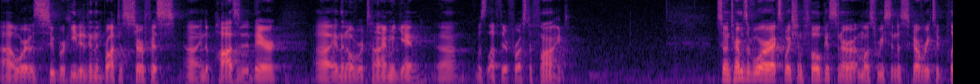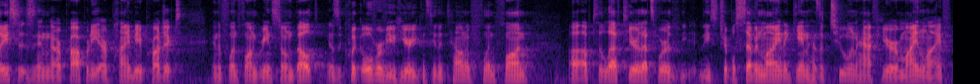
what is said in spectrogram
uh, where it was superheated and then brought to surface uh, and deposited there. Uh, and then over time, again, uh, was left there for us to find. So in terms of where our exploration focus and our most recent discovery took place is in our property, our Pine Bay project in the Flin Flon Greenstone Belt. As a quick overview here, you can see the town of Flin Flon uh, up to the left here. That's where the, the 777 mine, again, has a two and a half year mine life.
